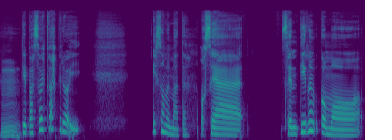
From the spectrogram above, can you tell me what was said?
Mm. que pasó esto, ah, pero eso me mata. O sea, sentir como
